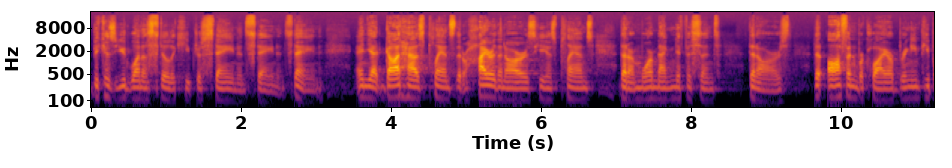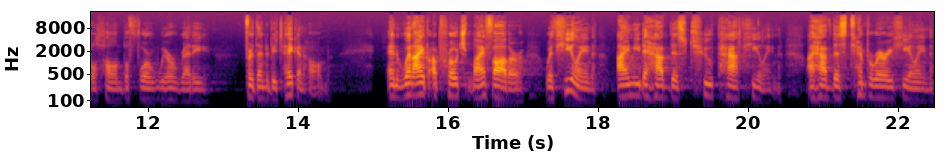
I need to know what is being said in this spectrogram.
because you'd want us still to keep just staying and staying and staying. And yet, God has plans that are higher than ours. He has plans that are more magnificent than ours, that often require bringing people home before we're ready for them to be taken home. And when I approach my Father with healing, I need to have this two path healing. I have this temporary healing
